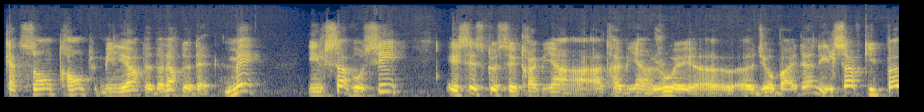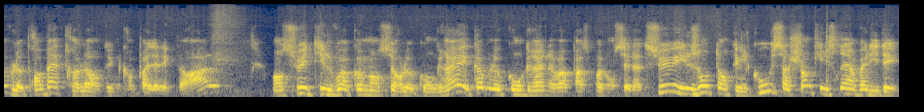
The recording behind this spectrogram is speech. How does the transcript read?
430 milliards de dollars de dette. Mais ils savent aussi, et c'est ce que c'est très bien, a très bien joué euh, Joe Biden, ils savent qu'ils peuvent le promettre lors d'une campagne électorale. Ensuite, ils voient comment sort le Congrès, et comme le Congrès ne va pas se prononcer là-dessus, ils ont tenté le coup, sachant qu'ils seraient invalidés.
